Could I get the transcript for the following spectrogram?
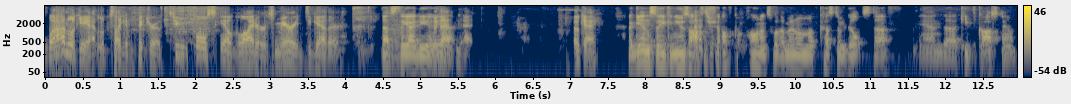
what I'm looking at looks like a picture of two full-scale gliders married together that's the idea. with Yeah. that net. Okay. Again, so you can use off-the-shelf components with a minimum of custom-built stuff and uh, keep the cost down.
